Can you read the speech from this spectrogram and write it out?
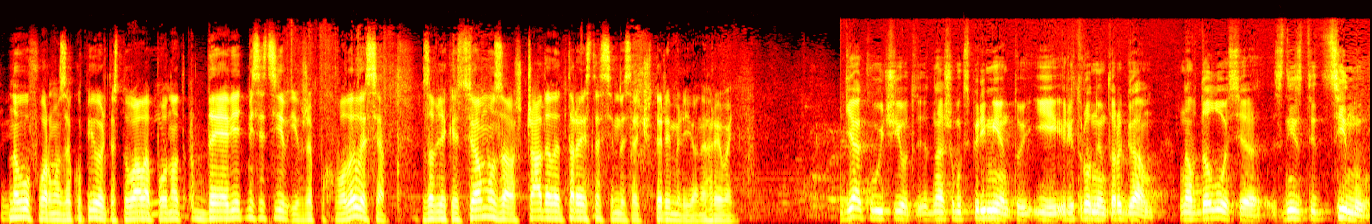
Нову форму закупівель тестували понад 9 місяців і вже похвалилися. Завдяки цьому заощадили 374 мільйони гривень. Дякуючи от нашому експерименту і електронним торгам, нам вдалося знизити ціну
